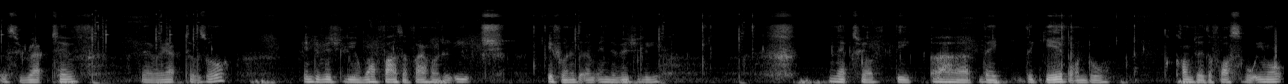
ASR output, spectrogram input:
It's reactive. They're reactive as well. Individually, 1,500 each. If you want to get them individually. Next, we have the uh, the the gear bundle. Comes with the fastball emote.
